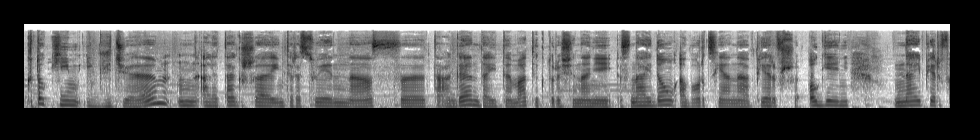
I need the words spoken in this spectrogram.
kto kim i gdzie, ale także interesuje nas ta agenda i tematy, które się na niej znajdą. Aborcja na pierwszy ogień, najpierw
